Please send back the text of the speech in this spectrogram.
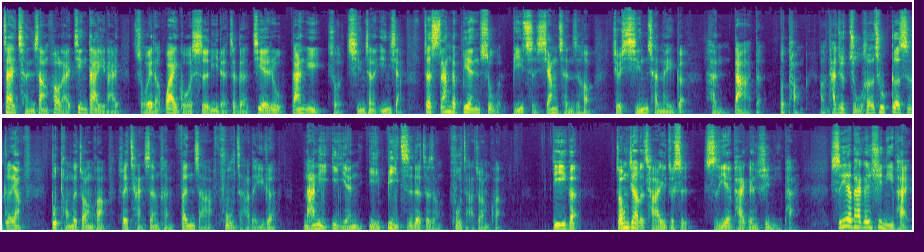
再乘上后来近代以来所谓的外国势力的这个介入干预所形成的影响，这三个变数彼此相乘之后，就形成了一个很大的不同啊，它就组合出各式各样不同的状况，所以产生很纷杂复杂的一个难以一言以蔽之的这种复杂状况。第一个宗教的差异就是什叶派跟逊尼派，什叶派跟逊尼派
